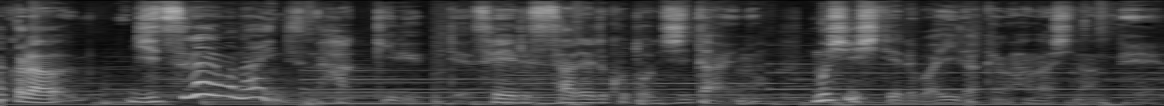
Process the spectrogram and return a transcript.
だから実害はないんですねはっきり言ってセールスされること自体の。無視してればいいだけの話なんで。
